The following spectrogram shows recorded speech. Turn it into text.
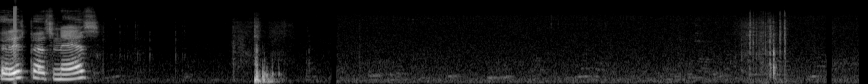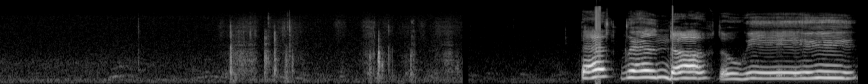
Okay, this person is. Best friend of the week.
